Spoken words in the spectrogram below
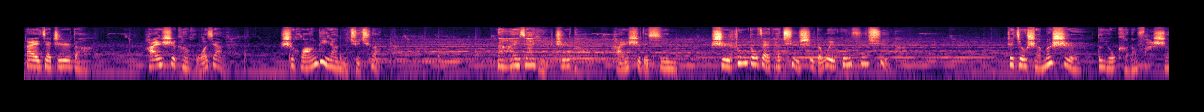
哀家知道，韩氏肯活下来。是皇帝让你去劝的，但哀家也知道，韩氏的心始终都在他去世的未婚夫婿那儿，这就什么事都有可能发生。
